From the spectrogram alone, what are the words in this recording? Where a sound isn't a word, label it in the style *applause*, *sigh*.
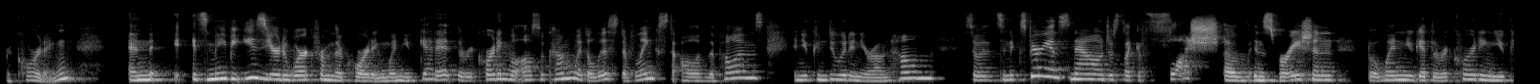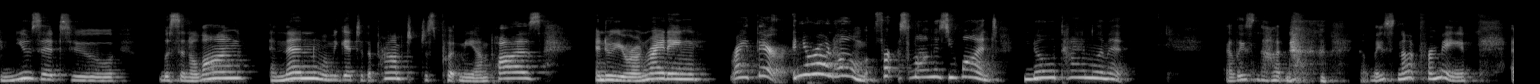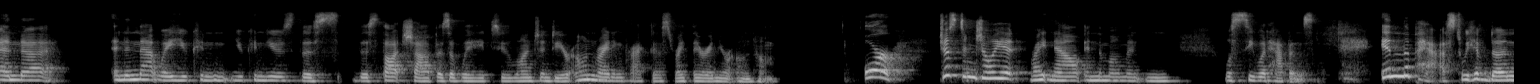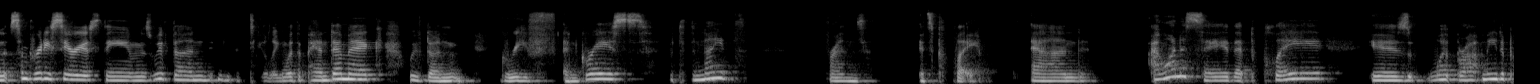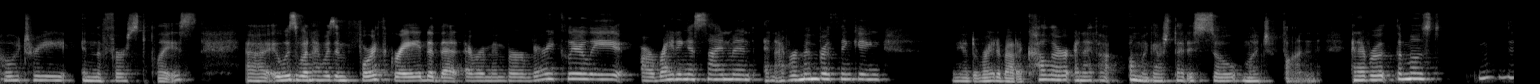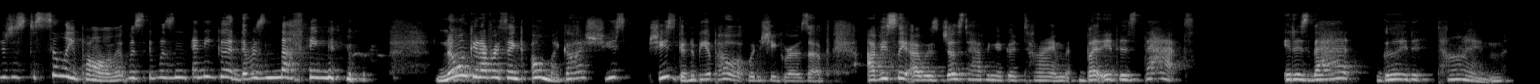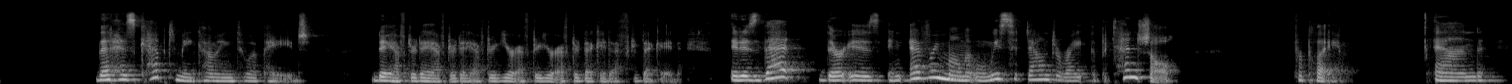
recording and it's maybe easier to work from the recording. When you get it, the recording will also come with a list of links to all of the poems, and you can do it in your own home. So it's an experience now, just like a flush of inspiration. But when you get the recording, you can use it to listen along. And then when we get to the prompt, just put me on pause and do your own writing right there in your own home for as long as you want. No time limit. At least not, *laughs* at least not for me. And uh, and in that way you can you can use this this thought shop as a way to launch into your own writing practice right there in your own home. Or just enjoy it right now in the moment and we'll see what happens. In the past we have done some pretty serious themes. We've done dealing with a pandemic. We've done grief and grace. But tonight friends it's play. And i want to say that play is what brought me to poetry in the first place. Uh, it was when I was in fourth grade that I remember very clearly our writing assignment. And I remember thinking, we had to write about a color. And I thought, oh my gosh, that is so much fun. And I wrote the most, it was just a silly poem. It was, it wasn't any good. There was nothing. *laughs* no one could ever think, oh my gosh, she's she's going to be a poet when she grows up. Obviously, I was just having a good time, but it is that it is that good time that has kept me coming to a page day after day after day after year after year after decade after decade. It is that there is in every moment when we sit down to write the potential for play. And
